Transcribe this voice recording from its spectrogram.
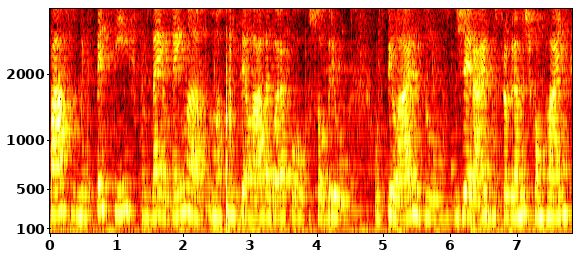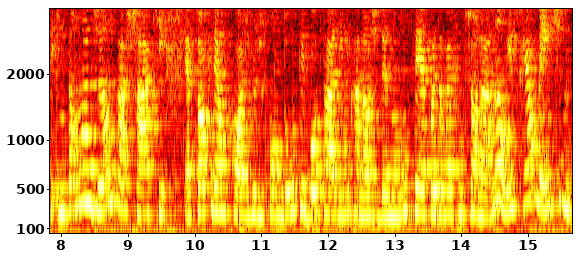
passos muito específicos, né? Eu dei uma, uma pincelada agora há pouco sobre o os pilares do, gerais dos programas de compliance. Então não adianta achar que é só criar um código de conduta e botar ali um canal de denúncia e a coisa vai funcionar. Não, isso realmente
